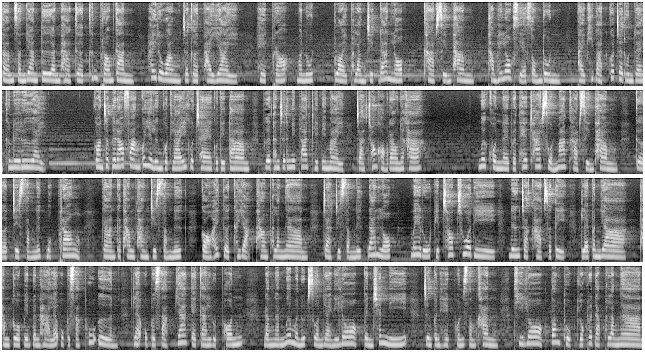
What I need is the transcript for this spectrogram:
สามสัญญาณเตือนหากเกิดขึ้นพร้อมกัน ให้ระวังจะเกิดภัยใหญ่ เหตุเพราะมนุษย์ ปล่อยพลังจิตด้านลบ ขาดศีลธรรมทำให้โลกเสียสมดุล ภัยพิบัติก็จะรุนแรงขึ้นเรื่อยๆ ก่อนจะไปรับฟังก็อย่าลืมกดไลค์ กดแชร์ กดติดตาม เพื่อท่านจะได้ไม่พลาดคลิปใหม่ๆ จากช่องของเรานะคะ เมื่อคนในประเทศชาติส่วนมากขาดศีลธรรม เกิดจิตสำนึกบกพร่อง การกระทำทางจิตสำนึก ก่อให้เกิดขยะทางพลังงาน จากจิตสำนึกด้านลบ ไม่รู้ผิดชอบชั่วดี เนื่องจากขาดสติและปัญญาทำตัวเป็นปัญหาและอุปสรรคผู้อื่น และอุปสรรคยากแก่การหลุดพ้น ดังนั้นเมื่อมนุษย์ส่วนใหญ่ในโลกเป็นเช่นนี้ จึงเป็นเหตุผลสำคัญที่โลกต้องถูกยกระดับพลังงาน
